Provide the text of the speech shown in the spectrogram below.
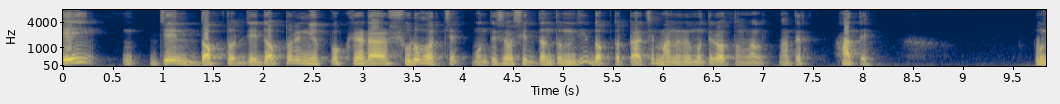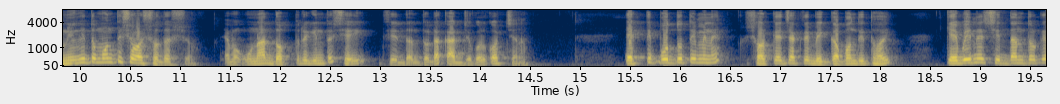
এই যে দপ্তর, যে দপ্তরের নিয়োগ প্রক্রিয়াটা শুরু হচ্ছে মন্ত্রিসভার সিদ্ধান্ত অনুযায়ী দপ্তরটা আছে মাননীয় মন্ত্রী রতনলাল নাথের হাতে। উনিও কিন্তু মন্ত্রিসভার সদস্য এবং উনার দপ্তরে কিন্তু সেই সিদ্ধান্তটা কার্যকর করছে না। একটি পদ্ধতি মেনে সরকারি চাকরি বিজ্ঞাপন দিতে হয়। কেবিনেট সিদ্ধান্তকে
